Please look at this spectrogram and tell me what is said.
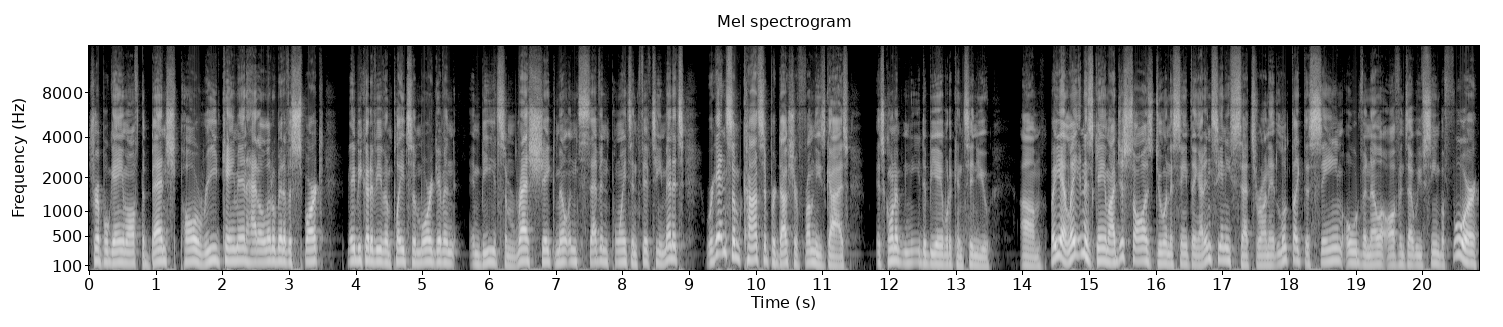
triple game off the bench. Paul Reed came in, had a little bit of a spark. Maybe could have even played some more, given Embiid some rest. Shake Milton seven points in 15 minutes. We're getting some constant production from these guys. It's going to need to be able to continue. Um, but yeah, late in this game, I just saw us doing the same thing. I didn't see any sets run. It looked like the same old vanilla offense that we've seen before.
